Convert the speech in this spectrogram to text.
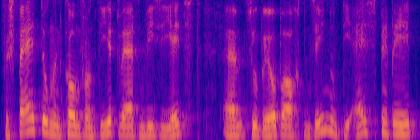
Verspätungen konfrontiert werden, wie sie jetzt ähm, zu beobachten sind. Und die SBB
